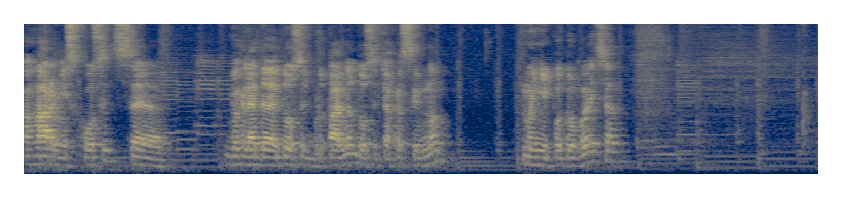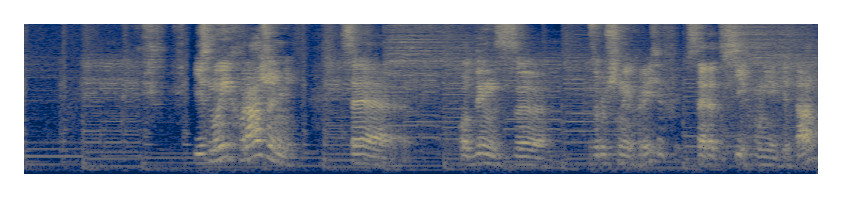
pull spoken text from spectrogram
гарні скоси. Це виглядає досить брутально, досить агресивно. Мені подобається. Із моїх вражень, це один з зручних рифів серед всіх моїх гітар.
